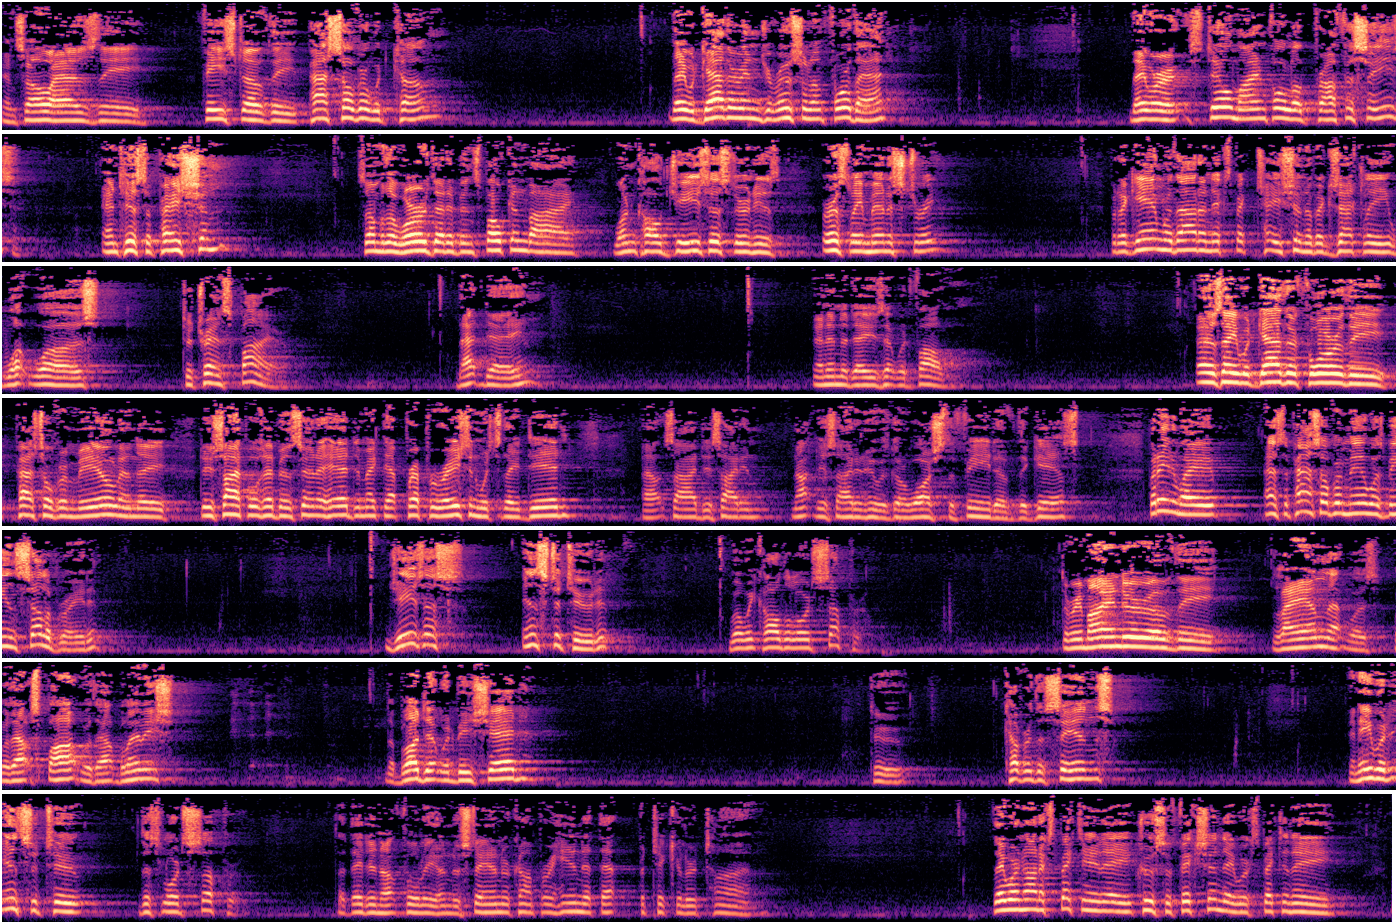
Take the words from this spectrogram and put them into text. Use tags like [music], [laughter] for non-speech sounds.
And so as the feast of the Passover would come, they would gather in Jerusalem for that. They were still mindful of prophecies, anticipation, some of the words that had been spoken by one called Jesus during his earthly ministry. But again, without an expectation of exactly what was to transpire that day and in the days that would follow. As they would gather for the Passover meal and the disciples had been sent ahead to make that preparation, which they did outside deciding, not deciding who was going to wash the feet of the guests. But anyway, as the Passover meal was being celebrated, Jesus instituted what we call the Lord's Supper the reminder of the lamb that was without spot, without blemish, the blood that would be shed to cover the sins. And he would institute this Lord's Supper that they did not fully understand or comprehend at that particular time. They were not expecting a crucifixion, they were expecting a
